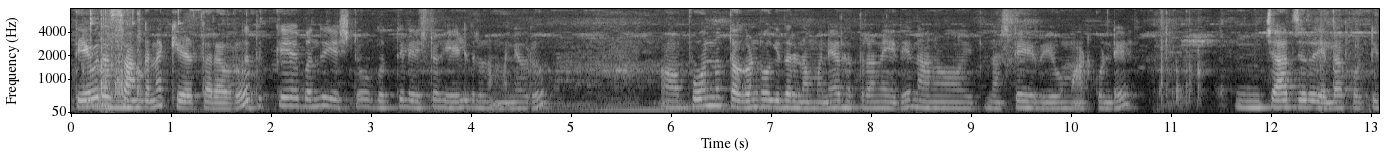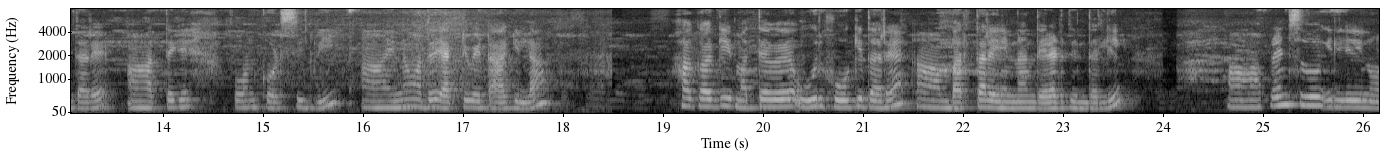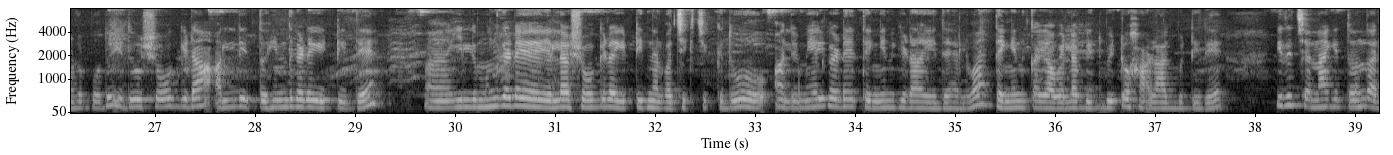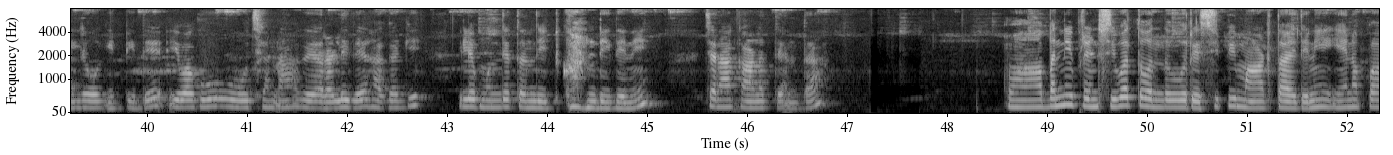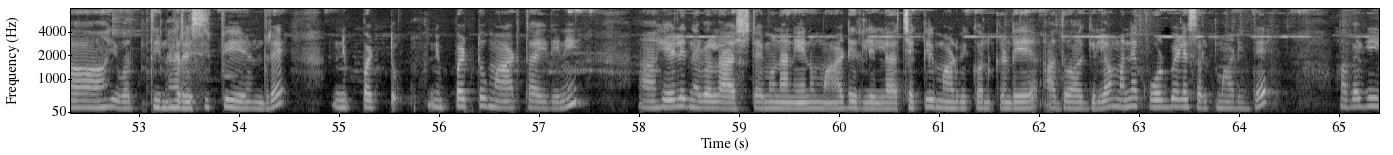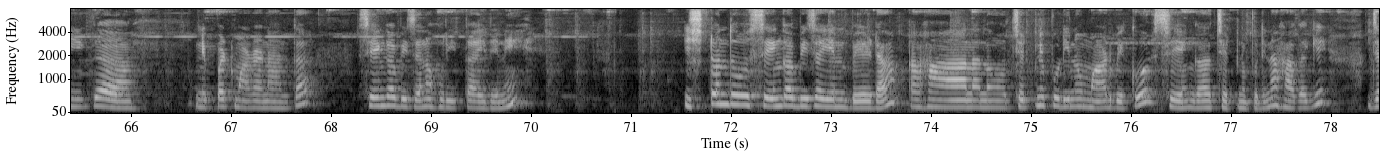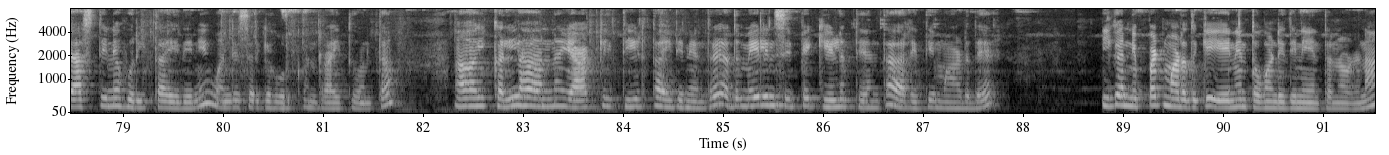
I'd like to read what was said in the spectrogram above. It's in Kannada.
ದೇವರ ಸಾಂಗನ್ನು ಕೇಳ್ತಾರೆ ಅವರು. ಅದಕ್ಕೆ ಬಂದು ಎಷ್ಟೋ ಗೊತ್ತಿಲ್ಲ, ಎಷ್ಟೋ ಹೇಳಿದರು ನಮ್ಮ ಮನೆಯವರು. ಫೋನು ತಗೊಂಡು ಹೋಗಿದ್ದಾರೆ, ನಮ್ಮ ಮನೆಯವ್ರ ಹತ್ರನೇ ಇದೆ. ನಾನು ಇದನ್ನಷ್ಟೇ ವ್ಯೂ ಮಾಡಿಕೊಂಡೆ. ಚಾರ್ಜರು ಎಲ್ಲ ಕೊಟ್ಟಿದ್ದಾರೆ. ಅತ್ತೆಗೆ ಫೋನ್ ಕೊಡಿಸಿದ್ವಿ. ಇನ್ನೂ ಅದು ಆ್ಯಕ್ಟಿವೇಟ್ ಆಗಿಲ್ಲ. ಹಾಗಾಗಿ ಮತ್ತೆ ಊರಿಗೆ ಹೋಗಿದ್ದಾರೆ. ಬರ್ತಾರೆ ಇನ್ನೊಂದು ಎರಡು ದಿನದಲ್ಲಿ. ಫ್ರೆಂಡ್ಸು ಇಲ್ಲಿ ನೋಡ್ಬೋದು, ಇದು ಶೋ ಗಿಡ ಅಲ್ಲಿತ್ತು, ಹಿಂದ್ಗಡೆ ಇಟ್ಟಿದ್ದೆ. ಇಲ್ಲಿ ಮುಂದ್ಗಡೆ ಎಲ್ಲ ಶೋ ಗಿಡ ಇಟ್ಟಿದ್ನಲ್ವ ಚಿಕ್ಕ ಚಿಕ್ಕದು. ಅಲ್ಲಿ ಮೇಲ್ಗಡೆ ತೆಂಗಿನ ಗಿಡ ಇದೆ ಅಲ್ವಾ, ತೆಂಗಿನಕಾಯಿ ಅವೆಲ್ಲ ಬಿದ್ದುಬಿಟ್ಟು ಹಾಳಾಗಿಬಿಟ್ಟಿದೆ. ಇದು ಚೆನ್ನಾಗಿತ್ತು ಅಂದು ಅಲ್ಲಿ ಹೋಗಿ ಇಟ್ಟಿದ್ದೆ. ಇವಾಗ ಹೂವು ಚೆನ್ನಾಗಿ ಅರಳಿದೆ, ಹಾಗಾಗಿ ಇಲ್ಲೇ ಮುಂದೆ ತಂದು ಇಟ್ಕೊಂಡಿದ್ದೀನಿ. ಚೆನ್ನಾಗಿ ಕಾಣುತ್ತೆ ಅಂತ. ಬನ್ನಿ ಫ್ರೆಂಡ್ಸ್ ಇವತ್ತು ಒಂದು ರೆಸಿಪಿ ಮಾಡ್ತಾ ಇದ್ದೀನಿ. ಏನಪ್ಪ ಇವತ್ತಿನ ರೆಸಿಪಿ ಅಂದರೆ ನಿಪ್ಪಟ್ಟು. ನಿಪ್ಪಟ್ಟು ಮಾಡ್ತಾ ಇದ್ದೀನಿ. ಹೇಳಿದ್ನಲ್ವ ಲಾಸ್ಟ್ ಟೈಮು ನಾನೇನು ಮಾಡಿರಲಿಲ್ಲ. ಚಕ್ಲಿ ಮಾಡಬೇಕು ಅಂದ್ಕೊಂಡೆ ಅದು ಆಗಿಲ್ಲ. ಮೊನ್ನೆ ಕೋಡ್ಬೇಳೆ ಸ್ವಲ್ಪ ಮಾಡಿದ್ದೆ. ಹಾಗಾಗಿ ಈಗ ನಿಪ್ಪಟ್ಟು ಮಾಡೋಣ ಅಂತ ಶೇಂಗಾ ಬೀಜನ ಹುರಿತಾ ಇದ್ದೀನಿ. ಇಷ್ಟೊಂದು ಶೇಂಗಾ ಬೀಜ ಏನು ಬೇಡ. ನಾನು ಚಟ್ನಿ ಪುಡಿನೂ ಮಾಡಬೇಕು. ಶೇಂಗಾ, ಚಟ್ನಿ ಪುಡಿನ. ಹಾಗಾಗಿ ಜಾಸ್ತಿನೇ ಹುರಿತಾ ಇದ್ದೀನಿ. ಒಂದೇ ಸರಿಗೆ ಹುರ್ಕೊಂಡ್ರಾಯಿತು ಅಂತ. ಈ ಕಲ್ಲನ್ನು ಯಾಕೆ ತೀಡ್ತಾ ಇದ್ದೀನಿ ಅಂದರೆ ಅದು ಮೇಲಿನ ಸಿಪ್ಪೆ ಕೀಳುತ್ತೆ ಅಂತ ಆ ರೀತಿ ಮಾಡಿದೆ. ಈಗ ನಿಪ್ಪಟ್ಟು ಮಾಡೋದಕ್ಕೆ ಏನೇನು ತೊಗೊಂಡಿದ್ದೀನಿ ಅಂತ ನೋಡೋಣ.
